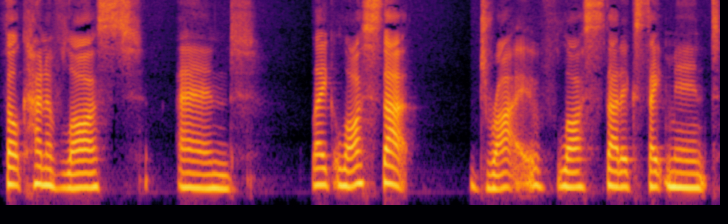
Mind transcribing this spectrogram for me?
felt kind of lost and like lost that drive, lost that excitement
